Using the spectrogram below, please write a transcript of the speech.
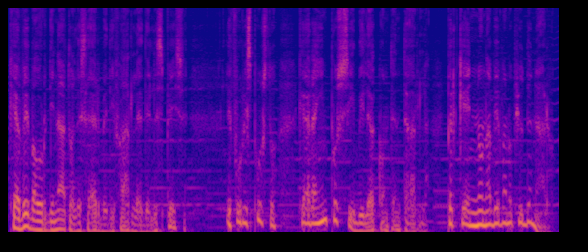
che aveva ordinato alle serve di farle delle spese, le fu risposto che era impossibile accontentarla perché non avevano più denaro.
